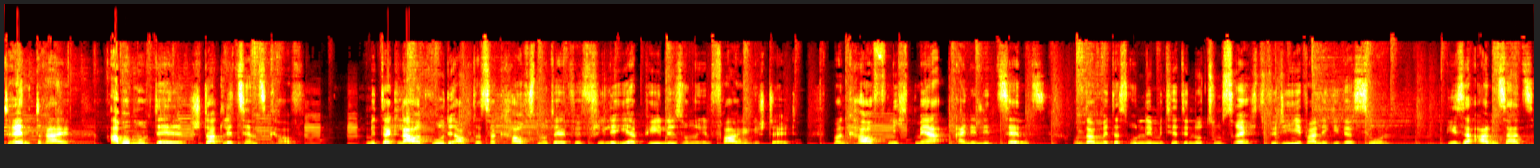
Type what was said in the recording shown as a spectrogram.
Trend 3. Abo-Modell statt Lizenzkauf. Mit der Cloud wurde auch das Verkaufsmodell für viele ERP-Lösungen in Frage gestellt. Man kauft nicht mehr eine Lizenz und damit das unlimitierte Nutzungsrecht für die jeweilige Version. Dieser Ansatz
